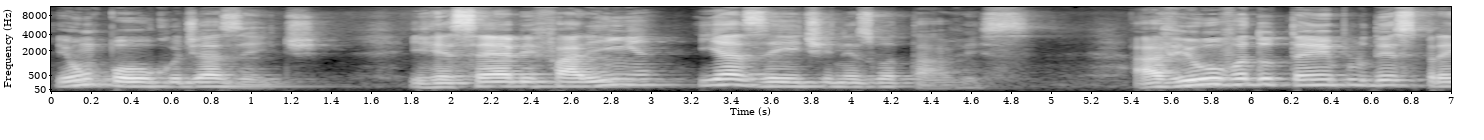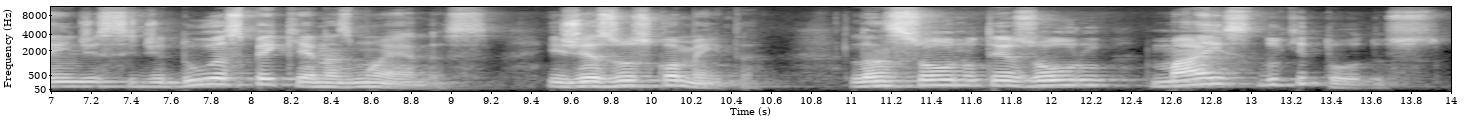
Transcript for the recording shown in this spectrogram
e um pouco de azeite e recebe farinha e azeite inesgotáveis. A viúva do templo desprende-se de duas pequenas moedas, e Jesus comenta: lançou no tesouro mais do que todos.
